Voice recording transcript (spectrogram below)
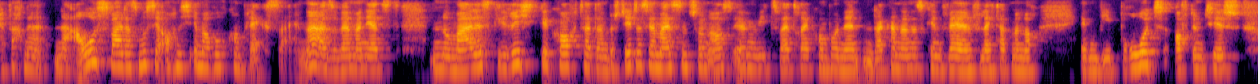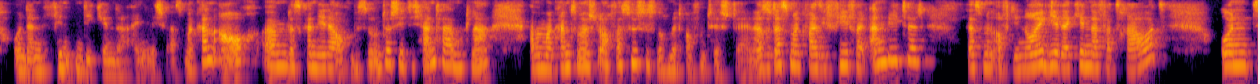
einfach eine, eine Auswahl, das muss ja auch nicht immer hochkomplex sein. Ne? Also wenn man jetzt ein normales Gericht gekocht hat, dann besteht das ja meistens schon aus irgendwie zwei, drei Komponenten. Da kann dann das Kind wählen. Vielleicht hat man noch irgendwie Brot auf dem Tisch und dann finden die Kinder eigentlich was. Man kann auch, ähm, das kann jeder auch ein bisschen unterschiedlich handhaben, klar, aber man kann zum Beispiel auch was Süßes noch mit auf den Tisch stellen. Also dass man quasi Vielfalt anbietet, dass man auf die Neugier der Kinder vertraut und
